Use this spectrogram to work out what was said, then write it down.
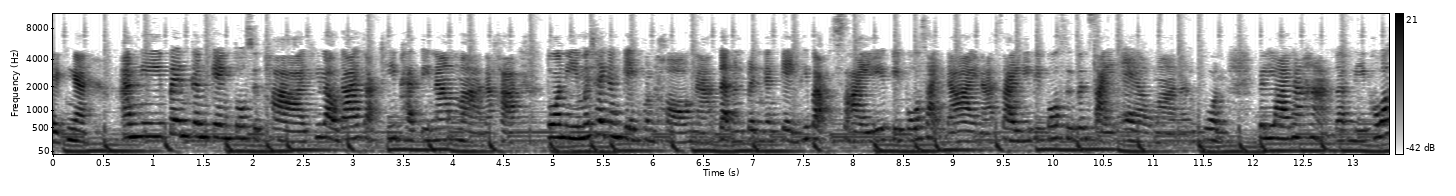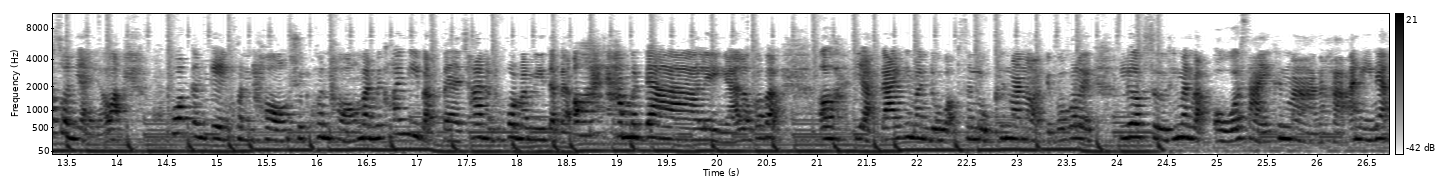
ล็กๆไง อันนี้เป็นกางเกงตัวสุดท้ายที่เราได้จากที่แพตตินัมมานะคะ ตัวนี้ไม่ใช่กางเกงคนท้องนะ แต่มันเป็นกางเกงที่แบบไซส์ปีโป้ใส่ได้นะไซส์นี้ปีโป้ซื้อเป็นไซส์ L มานะทุกคนเป็นลายทหารแบบนี้ เพราะว่าส่วนใหญ่แล้วอะพวกกางเกงคนท้องชุดคนท้องมันไม่ค่อยมีแบบแฟชั่นนะทุกคนมันมีแต่แบบอ๋อธรรมดาอะไรอย่างเงี้ยเราก็แบบเอออยากได้ที่มันดูแบบสนุกขึ้นมาหน่อยปีโป้ก็เลยเลือกซื้อที่มันแบบโอเวอร์ไซส์ขึ้นมานะคะ อันนี้เนี่ย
